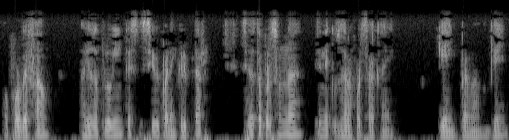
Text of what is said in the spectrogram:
o por default. Hay otro plugin que sirve para encriptar. Si la otra persona tiene que usar a fuerza game, game, perdón, game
